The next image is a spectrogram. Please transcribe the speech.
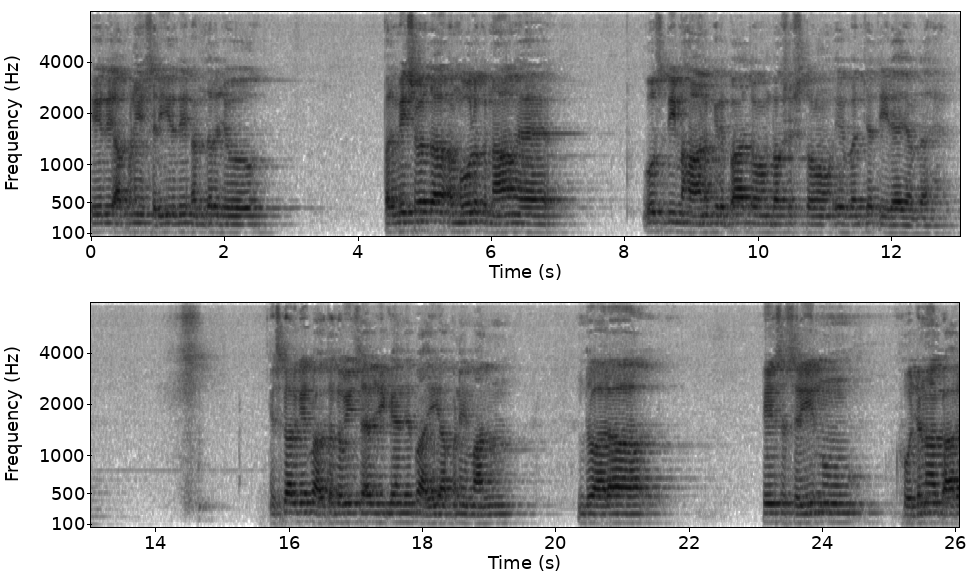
ਇਹਦੇ ਆਪਣੇ ਸਰੀਰ ਦੇ ਅੰਦਰ ਜੋ ਪਰਮੇਸ਼ਵਰ ਦਾ ਅਮੋਲਕ ਨਾਮ ਹੈ, ਉਸ ਦੀ ਮਹਾਨ ਕਿਰਪਾ ਤੋਂ, ਬਖਸ਼ਿਸ਼ ਤੋਂ ਇਹ ਵੰਚਿਤ ਹੀ ਰਹਿ ਜਾਂਦਾ ਹੈ। ਇਸ ਕਰਕੇ ਭਗਤ ਕਬੀਰ ਸਾਹਿਬ ਜੀ ਕਹਿੰਦੇ, ਭਾਈ, ਆਪਣੇ ਮਨ ਦੁਆਰਾ ਇਸ ਸਰੀਰ ਨੂੰ ਖੋਜਣਾ ਕਰ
